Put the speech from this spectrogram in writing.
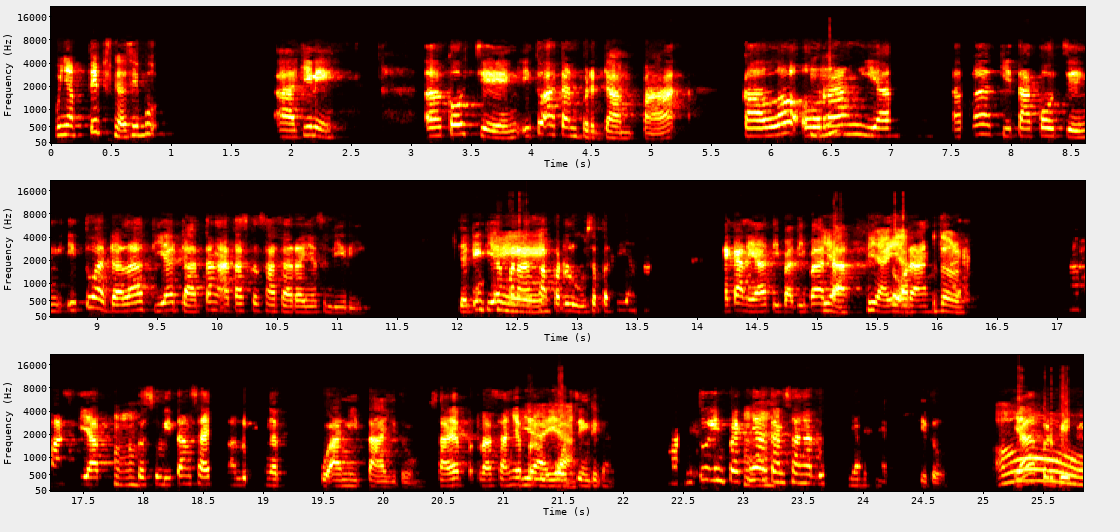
Punya tips nggak sih Bu? Uh, gini, uh, coaching itu akan berdampak kalau hmm. orang yang apa kita coaching itu adalah dia datang atas kesadarannya sendiri. Jadi okay. dia merasa perlu seperti yang kan ya tiba-tiba ya, ada ya, seorang betul. kenapa setiap hmm. kesulitan saya selalu ingat Bu Anita gitu. Saya rasanya perlu ya, coaching dengan. Nah, itu impactnya akan sangat luar biasa gitu. Oh. Ya, berbeda.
